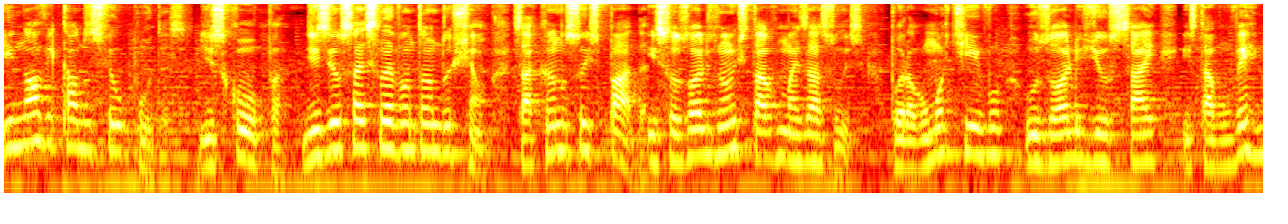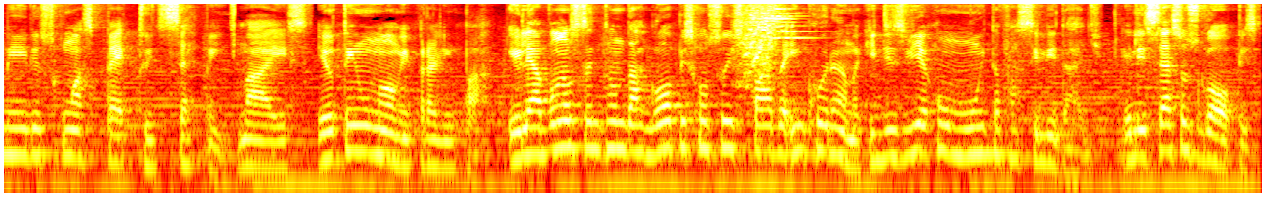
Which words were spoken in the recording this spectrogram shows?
e nove caudas felpudas. Desculpa, dizia o Sai se levantando do chão, sacando sua espada, e seus olhos não estavam mais azuis. Por algum motivo, os olhos de Usai estavam vermelhos com aspecto de serpente. Mas eu tenho um nome para limpar. Ele avança tentando dar golpes com sua espada em Kurama, que desvia com muita facilidade. Ele cessa os golpes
